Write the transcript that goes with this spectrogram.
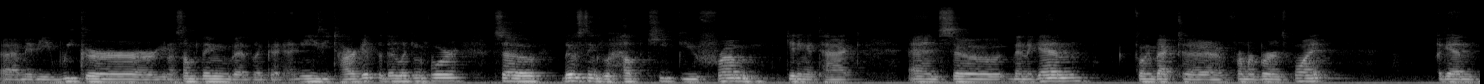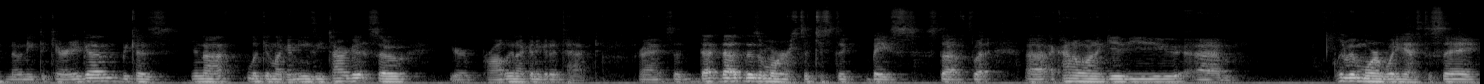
uh, maybe weaker or you know something that's like a, an easy target that they're looking for. So those things will help keep you from getting attacked. And so then again, going back to Farmer Burns' point, again, no need to carry a gun because you're not looking like an easy target. So you're probably not going to get attacked, right? So that that those are more statistic based stuff, but uh, I kind of want to give you um, a little bit more of what he has to say.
